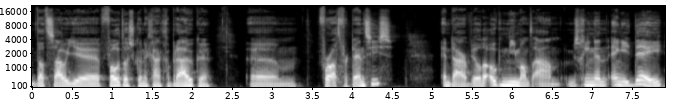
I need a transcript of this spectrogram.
Dat zou je foto's kunnen gaan gebruiken ehm, voor advertenties. En daar wilde ook niemand aan. Misschien een eng idee,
